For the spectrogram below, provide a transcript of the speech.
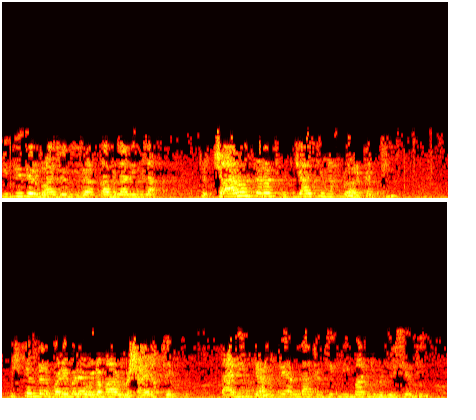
اتنی دیر بعد سے دوسرا قافلہ نکلا۔ تو چاروں طرف حجاج کی نقل و حرکت تھی۔ اس کے اندر بڑے بڑے علماء اور مشائق تھے۔ تعلیم کے حلقے اللہ کا ذکر، ایمان کی مدرسے تھی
